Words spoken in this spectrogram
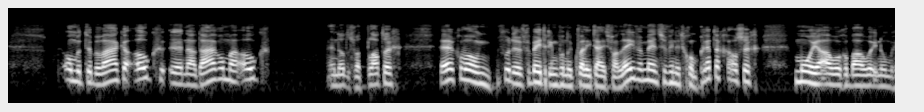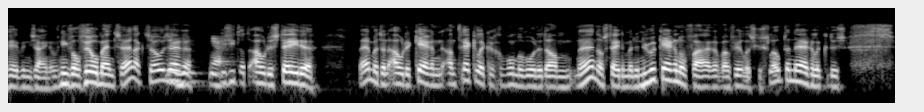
om het te bewaken. Ook, nou daarom, maar ook, en dat is wat platter, gewoon voor de verbetering van de kwaliteit van leven. Mensen vinden het gewoon prettig als er mooie oude gebouwen in de omgeving zijn. Of in ieder geval veel mensen, hè, laat ik het zo zeggen. Je ziet dat oude steden hè, met een oude kern aantrekkelijker gevonden worden dan, hè, dan steden met een nieuwe kern of waar, waar veel is gesloopt en dergelijke. Dus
